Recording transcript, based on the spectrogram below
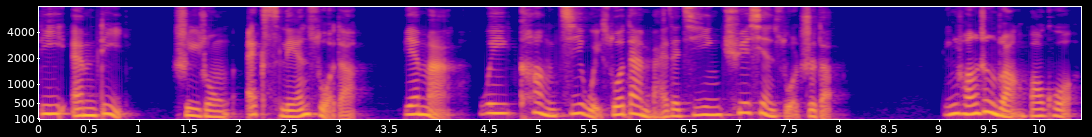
（DMD） 是一种 X 连锁的编码微抗肌萎缩蛋白的基因缺陷所致的，临床症状包括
